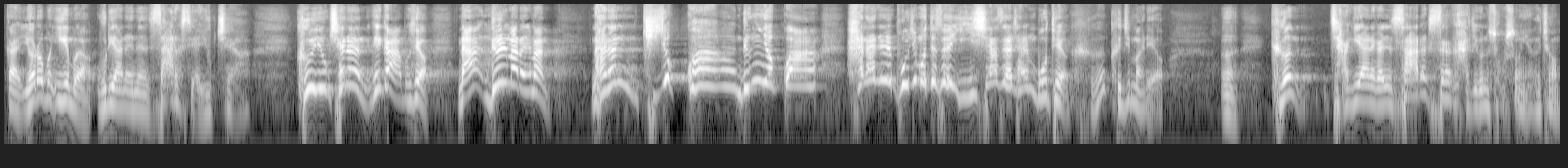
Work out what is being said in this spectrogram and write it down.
그러니까 여러분 이게 뭐야? 우리 안에는 사르스야 육체야. 그 육체는 그러니까 보세요. 나 늘 말하지만 나는 기적과 능력과 하나님을 보지 못해서 이 신앙생활 잘 못해요. 그거 거짓말이에요. 어, 그건 자기 안에 가진 사르스가 가지고 있는 속성이야. 그렇죠?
